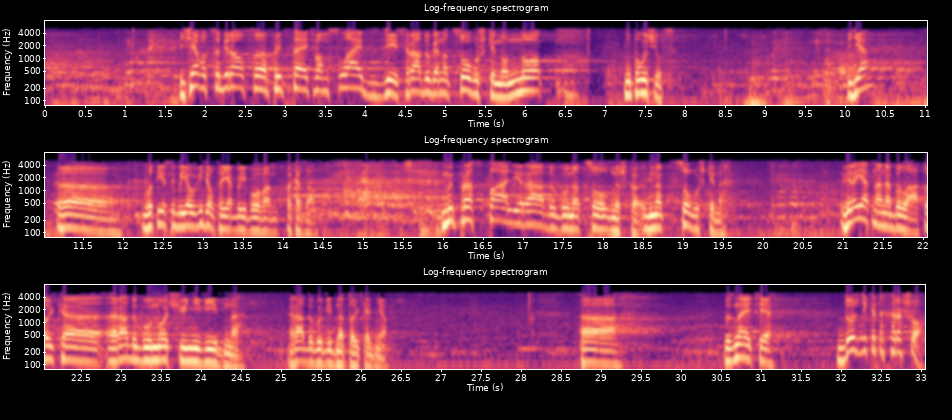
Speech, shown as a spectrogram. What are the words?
Я вот собирался представить вам слайд здесь, радуга над Совушкино, но не получился. Я? Э, вот если бы я увидел, то я бы его вам показал. Мы проспали радугу над солнышко, над Совушкино. Вероятно, она была, только радугу ночью не видно. Радугу видно только днем. Э, вы знаете, Дождик это хорошо.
